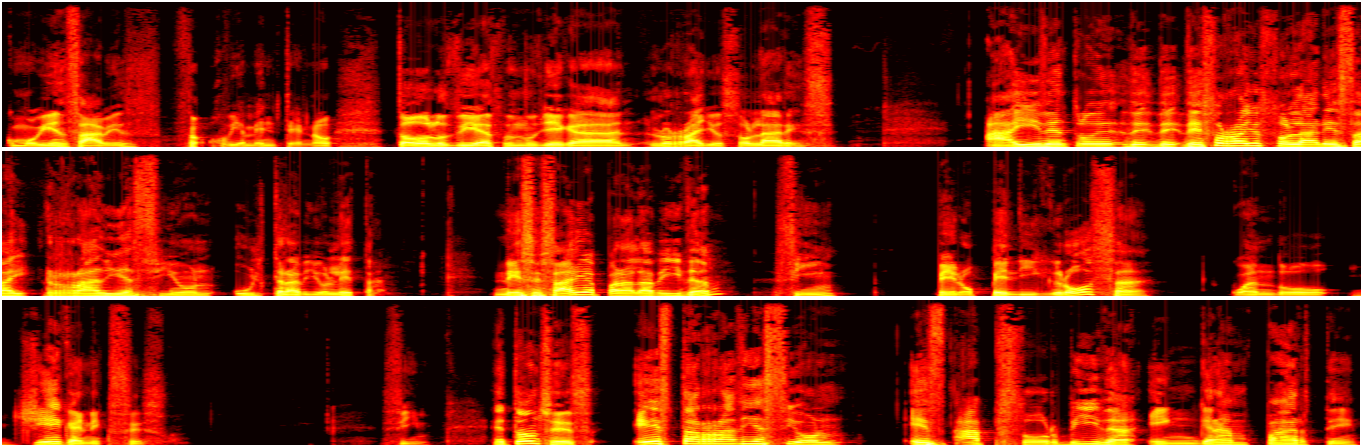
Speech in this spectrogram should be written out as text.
Como bien sabes, obviamente, ¿no? Todos los días nos llegan los rayos solares ahí dentro de, esos rayos solares hay radiación ultravioleta. Necesaria para la vida, sí, pero peligrosa cuando llega en exceso. Sí. Entonces, esta radiación es absorbida en gran parte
